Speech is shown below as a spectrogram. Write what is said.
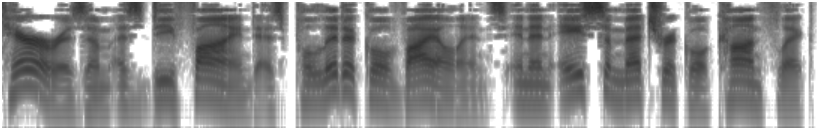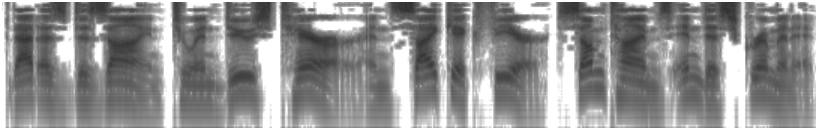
Terrorism is defined as political violence in an asymmetrical conflict that is designed to induce terror and psychic fear sometimes indiscriminate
